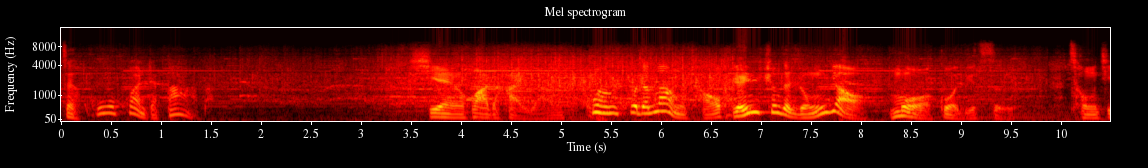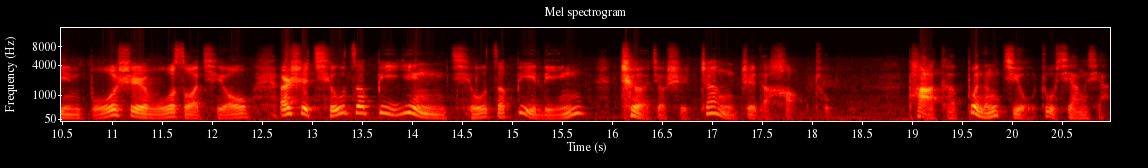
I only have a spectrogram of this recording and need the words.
在呼唤着爸爸。鲜花的海洋，欢呼的浪潮，人生的荣耀莫过于此。从今不是无所求，而是求则必应，求则必灵。这就是政治的好处。帕克不能久住乡下，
